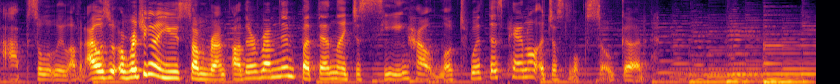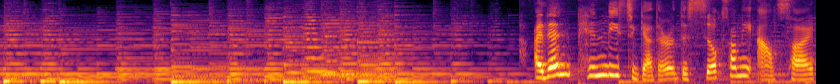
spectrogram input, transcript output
absolutely love it. I was originally gonna use some rem other remnant, but then like just seeing how it looked with this panel, it just looks so good. I then pin these together, the silks on the outside,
